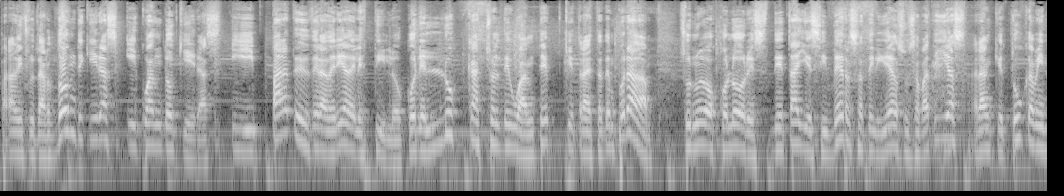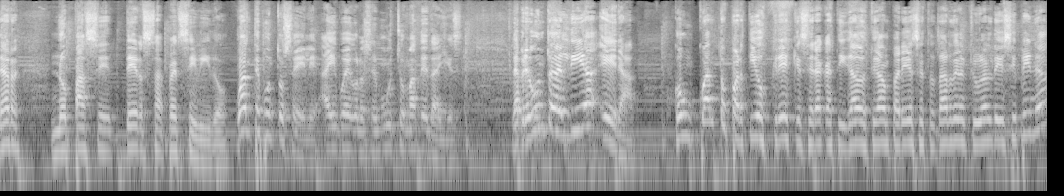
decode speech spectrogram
para disfrutar donde quieras y cuando quieras. Y párate desde la vereda del estilo con el look casual de guante que trae esta temporada. Sus nuevos colores, detalles y versatilidad en sus zapatillas harán que tu caminar no pase desapercibido. Guante.cl, ahí puede conocer muchos más detalles. La pregunta del día era, ¿con cuántos partidos crees que será castigado Esteban Paredes esta tarde en el Tribunal de Disciplina?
